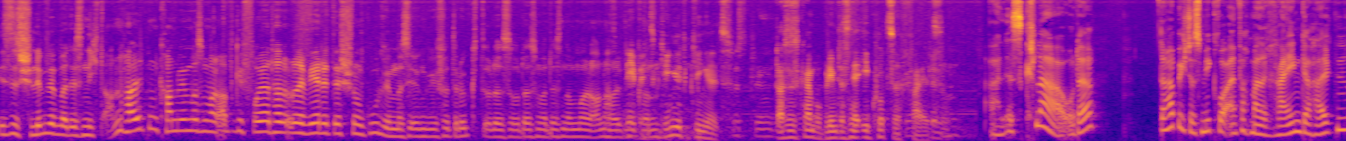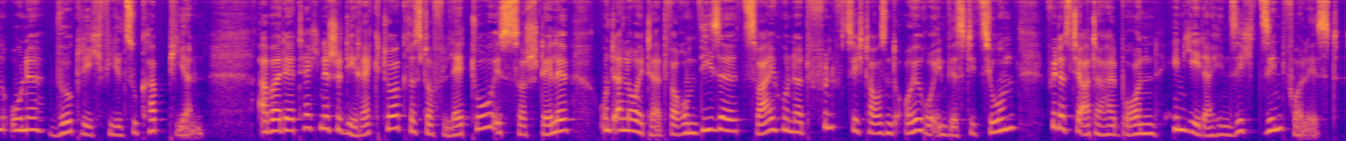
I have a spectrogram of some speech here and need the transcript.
Ist es schlimm, wenn man das nicht anhalten kann, wenn man es mal abgefeuert hat, oder wäre das schon gut, wenn man es irgendwie verdrückt oder so, dass man das nochmal anhalten Nee, kann? wenn es klingelt, klingelt Das ist kein Problem, das sind ja eh kurze Files. Alles klar, oder? Da habe ich das Mikro einfach mal reingehalten, ohne wirklich viel zu kapieren. Aber der technische Direktor Christoph Letto ist zur Stelle und erläutert, warum diese 250.000 Euro Investition für das Theater Heilbronn in jeder Hinsicht sinnvoll ist.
